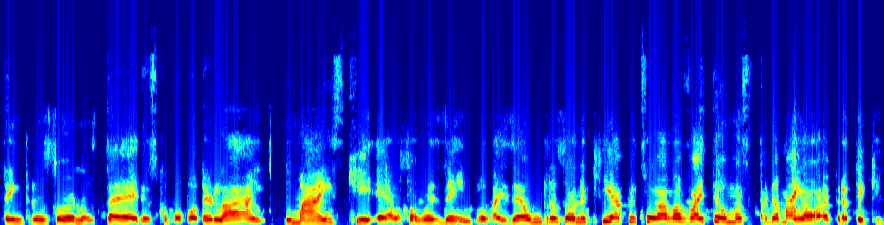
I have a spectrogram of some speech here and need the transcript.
tem transtornos sérios, como borderline, do mais, que é só um exemplo, mas é um transtorno que a pessoa ela vai ter uma carga maior para ter que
